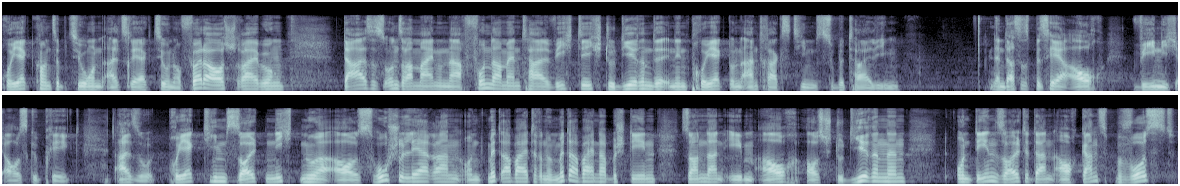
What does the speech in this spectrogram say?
Projektkonzeption als Reaktion auf Förderausschreibungen. Da ist es unserer Meinung nach fundamental wichtig, Studierende in den Projekt- und Antragsteams zu beteiligen. Denn das ist bisher auch wenig ausgeprägt. Also Projektteams sollten nicht nur aus Hochschullehrern und Mitarbeiterinnen und Mitarbeitern bestehen, sondern eben auch aus Studierenden und denen sollte dann auch ganz bewusst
